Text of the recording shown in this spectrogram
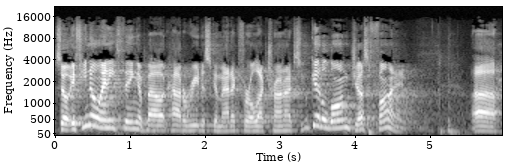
So if you know anything about how to read a schematic for electronics, you get along just fine. Uh,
